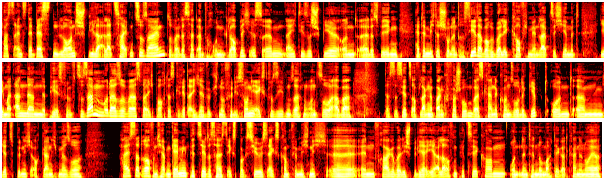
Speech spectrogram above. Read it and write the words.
fast eins der besten Launch-Spiele aller Zeiten zu sein, so weil das halt einfach unglaublich ist, ähm, eigentlich dieses Spiel. Und äh, deswegen hätte mich das schon interessiert, aber auch überlegt, kaufe ich mir in Leipzig hier mit jemand anderem eine PS5 zusammen oder sowas, weil ich brauche das Gerät eigentlich ja wirklich nur für die Sony-exklusiven Sachen und so, aber das ist jetzt auf lange Bank verschoben, weil es keine Konsole gibt. Und ähm, jetzt bin ich auch gar nicht mehr so heiß da drauf und ich habe einen Gaming-PC, das heißt Xbox Series X kommt für mich nicht äh, in Frage, weil die Spiele ja eh alle auf dem PC kommen und Nintendo macht ja gerade keine neue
